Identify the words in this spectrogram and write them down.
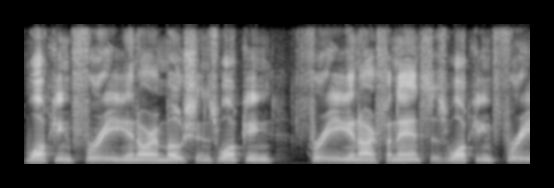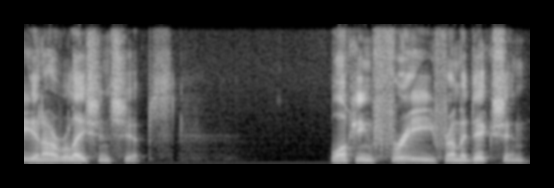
walking free in our emotions, walking free in our finances, walking free in our relationships, walking free from addiction,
